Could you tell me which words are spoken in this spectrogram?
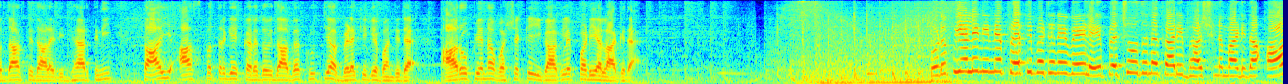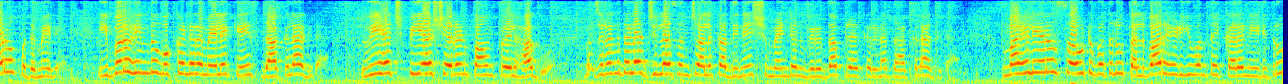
ಒದ್ದಾಡ್ತಿದ್ದಾಳೆ ವಿದ್ಯಾರ್ಥಿನಿ. ತಾಯಿ ಆಸ್ಪತ್ರೆಗೆ ಕರೆದೊಯ್ದಾಗ ಕೃತ್ಯ ಬೆಳಕಿಗೆ ಬಂದಿದೆ. ಆರೋಪಿಯನ್ನ ವಶಕ್ಕೆ ಈಗಾಗಲೇ ಪಡೆಯಲಾಗಿದೆ. ಉಡುಪಿಯಲ್ಲಿ ನಿನ್ನೆ ಪ್ರತಿಭಟನೆ ವೇಳೆ ಪ್ರಚೋದನಕಾರಿ ಭಾಷಣ ಮಾಡಿದ ಆರೋಪದ ಮೇಲೆ ಇಬ್ಬರು ಹಿಂದೂ ಮುಖಂಡರ ಮೇಲೆ ಕೇಸ್ ದಾಖಲಾಗಿದೆ. ವಿಎಚ್ಪಿಯ ಶರಣ್ ಪಾಂಪೇಲ್ ಹಾಗೂ ಬಜರಂಗದಳ ಜಿಲ್ಲಾ ಸಂಚಾಲಕ ದಿನೇಶ್ ಮೆಂಡನ್ ವಿರುದ್ಧ ಪ್ರಕರಣ ದಾಖಲಾಗಿದೆ. ಮಹಿಳೆಯರು ಸೌಟ್ ಬದಲು ತಲ್ವಾರ್ ಹಿಡಿಯುವಂತೆ ಕರೆ ನೀಡಿದ್ರು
